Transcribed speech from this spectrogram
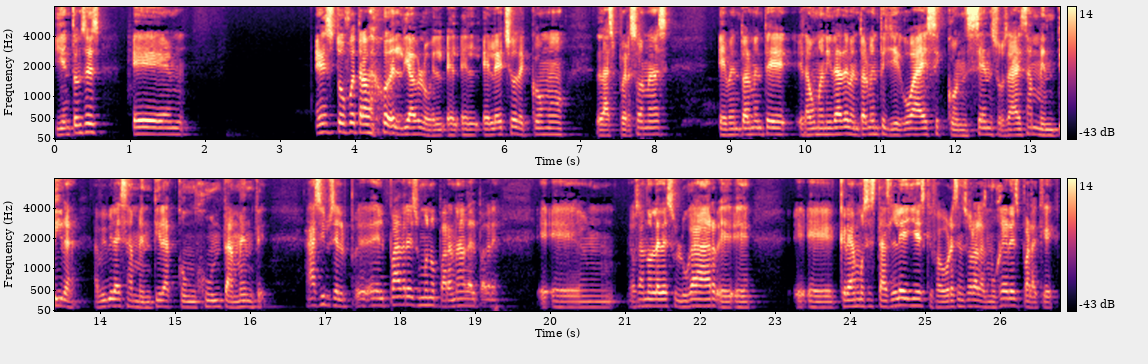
Y entonces, eh, esto fue trabajo del diablo, el, el, el hecho de cómo las personas eventualmente, la humanidad eventualmente llegó a ese consenso, o sea, a esa mentira, a vivir a esa mentira conjuntamente. Ah, sí, pues el, el padre es humano para nada, el padre, eh, eh, o sea, no le dé su lugar, eh, creamos estas leyes que favorecen solo a las mujeres para que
